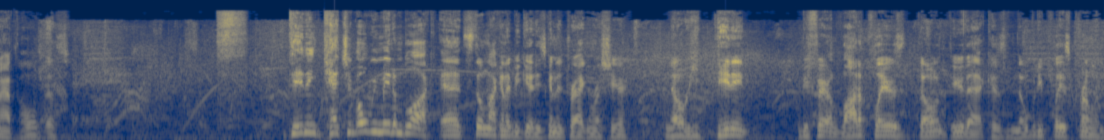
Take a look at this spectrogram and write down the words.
Gonna have to hold this. Didn't catch him. Oh, we made him block. Uh, it's still not gonna be good. He's gonna Dragon Rush here. No, he didn't. To be fair, a lot of players don't do that because nobody plays Krillin.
